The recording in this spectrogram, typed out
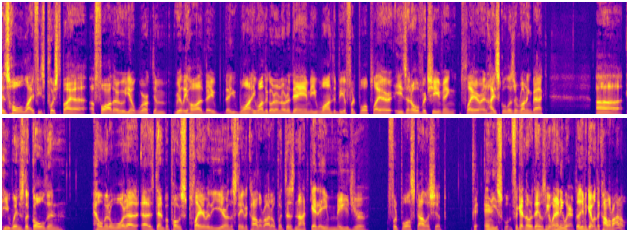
his whole life he's pushed by a, a father who you know worked him really hard. They they want he wanted to go to Notre Dame. He wanted to be a football player. He's an overachieving player in high school as a running back. Uh, he wins the Golden Helmet Award as Denver Post Player of the Year in the state of Colorado, but does not get a major football scholarship to any school. Forget Notre Dame; doesn't get one anywhere. Doesn't even get one to Colorado.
